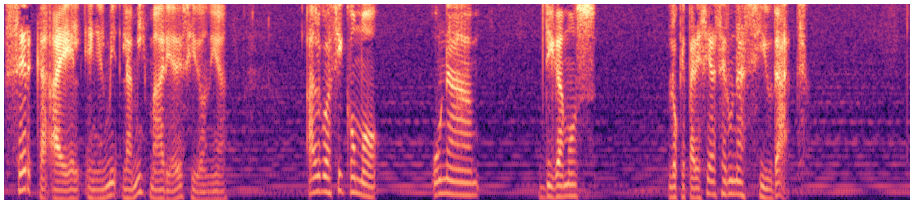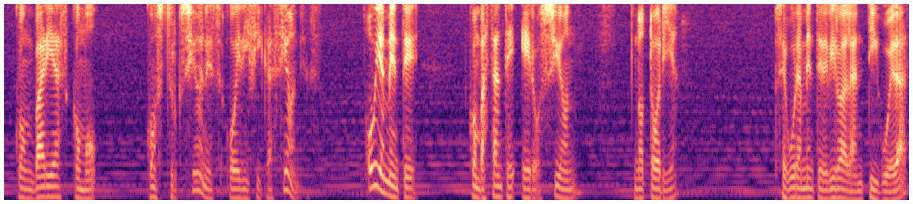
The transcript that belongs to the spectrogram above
cerca a él, en la misma área de Sidonia, algo así como una, digamos, lo que parecía ser una ciudad, con varias como construcciones o edificaciones obviamente con bastante erosión notoria, seguramente debido a la antigüedad.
